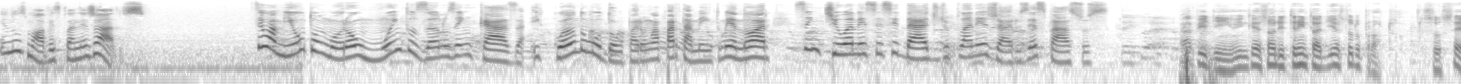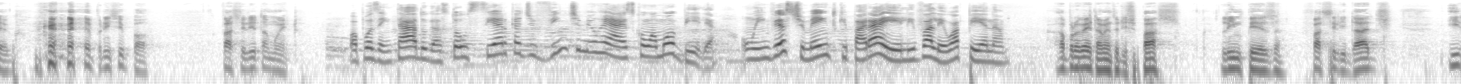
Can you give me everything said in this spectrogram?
e nos móveis planejados. Seu Hamilton morou muitos anos em casa e, quando mudou para um apartamento menor, sentiu a necessidade de planejar os espaços. Rapidinho, em questão de 30 dias, tudo pronto. Sossego, é principal. Facilita muito. O aposentado gastou cerca de 20 mil reais com a mobília, um investimento que para ele valeu a pena. Aproveitamento de espaço, limpeza, facilidade e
